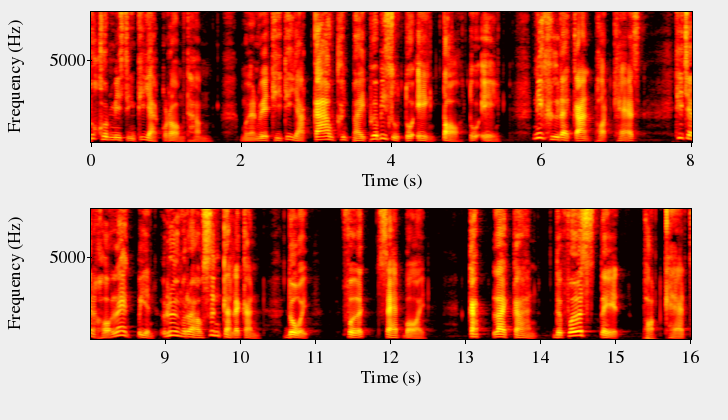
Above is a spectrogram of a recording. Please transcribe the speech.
ทุกคนมีสิ่งที่อยากลองทำเหมือนเวทีที่อยากก้าวขึ้นไปเพื่อพิสูจน์ตัวเองต่อตัวเอง นี่คือรายการพอดแคสต์ที่จะขอแลกเปลี่ยนเรื่องราวซึ่งกันและกัน โดย First Sad Boy กับรายการ The First State Podcast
